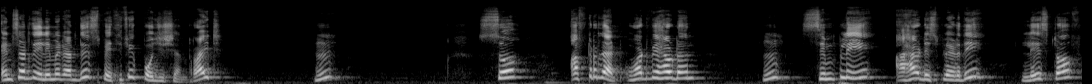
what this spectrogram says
insert the element at this specific position. Right? Hmm? so after that what we have done hmm? simply i have displayed the list of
